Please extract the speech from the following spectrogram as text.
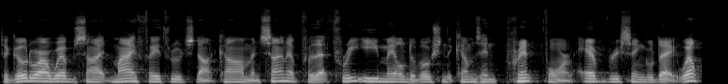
to go to our website, myfaithroots.com, and sign up for that free email devotion that comes in print form every single day. Well,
